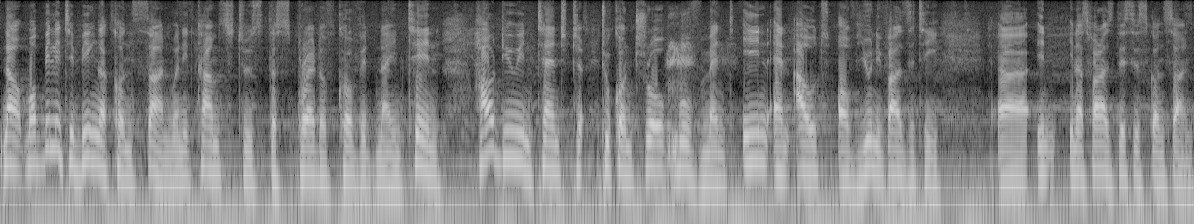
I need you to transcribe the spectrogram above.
Now, mobility being a concern when it comes to the spread of COVID-19, how do you intend to, to, control movement in and out of university uh, in, in as far as this is concerned?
